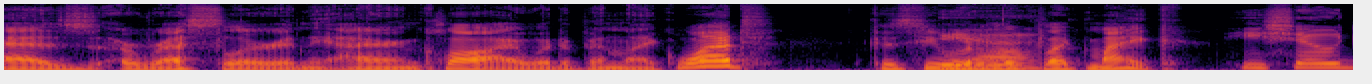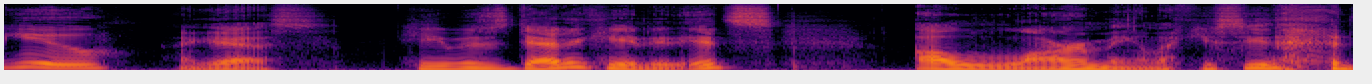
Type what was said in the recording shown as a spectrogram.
as a wrestler in the Iron Claw, I would have been like, what? Because he would have Yeah. looked like Mike. He showed you. I guess. He was dedicated. It's alarming. Like you see that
